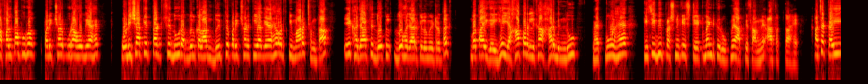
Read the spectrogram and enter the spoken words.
सफलतापूर्वक परीक्षण पूरा हो गया है। ओडिशा के तट से दूर अब्दुल कलाम द्वीप से परीक्षण किया गया है और इसकी मारक क्षमता 1000 से 2 2000 किलोमीटर तक बताई गई है। यहाँ पर लिखा हर बिंदु महत्वपूर्ण है। किसी भी प्रश्न के स्टेटमेंट के रूप में आपके सामने आ सकता है। अच्छा कई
